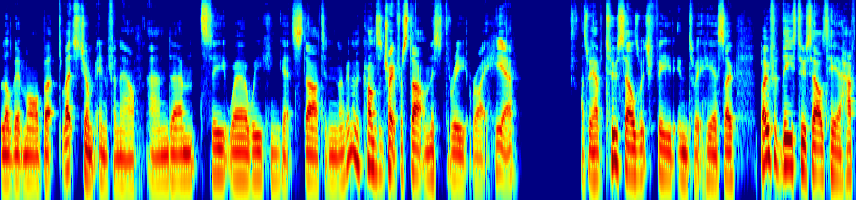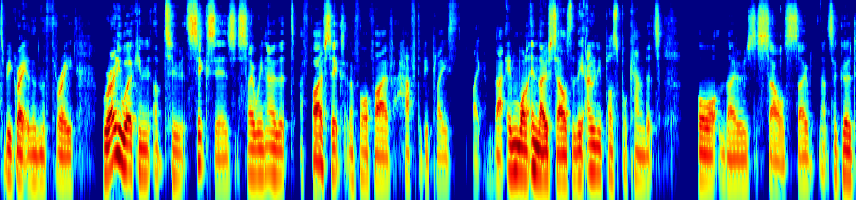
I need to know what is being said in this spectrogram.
a little bit more, but let's jump in for now and um, see where we can get started. And I'm going to concentrate for a start on this three right here as we have two cells which feed into it here. So both of these two cells here have to be greater than the three. We're only working up to sixes, so we know that a five six and a four five have to be placed like that in one in those cells. They're the only possible candidates for those cells. So that's a good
